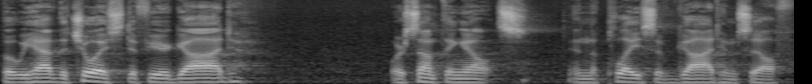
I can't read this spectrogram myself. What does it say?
But we have the choice to fear God or something else in the place of God Himself.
